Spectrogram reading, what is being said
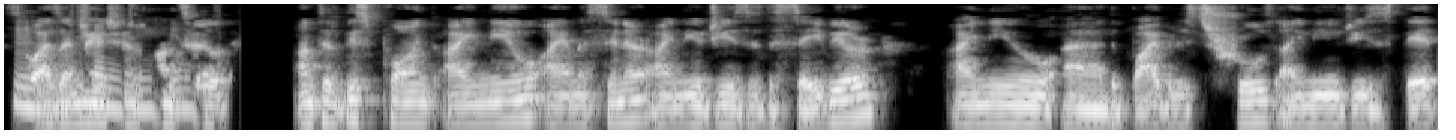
So mm, as I Trinity, mentioned, until yeah. until this point, I knew I am a sinner. I knew Jesus the Savior. I knew uh, the Bible is truth. I knew Jesus did,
